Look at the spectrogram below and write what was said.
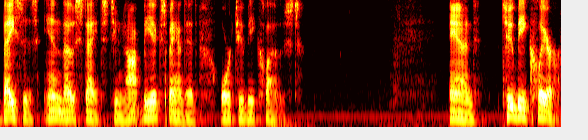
bases in those states to not be expanded or to be closed. And to be clear,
